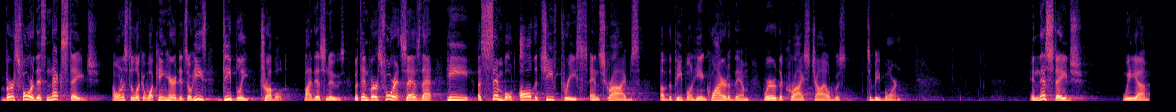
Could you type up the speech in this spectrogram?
Verse 4, this next stage, I want us to look at what King Herod did. So he's deeply troubled by this news. But then, verse 4, it says that he assembled all the chief priests and scribes of the people, and he inquired of them where the Christ child was to be born. In this stage, we, um,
